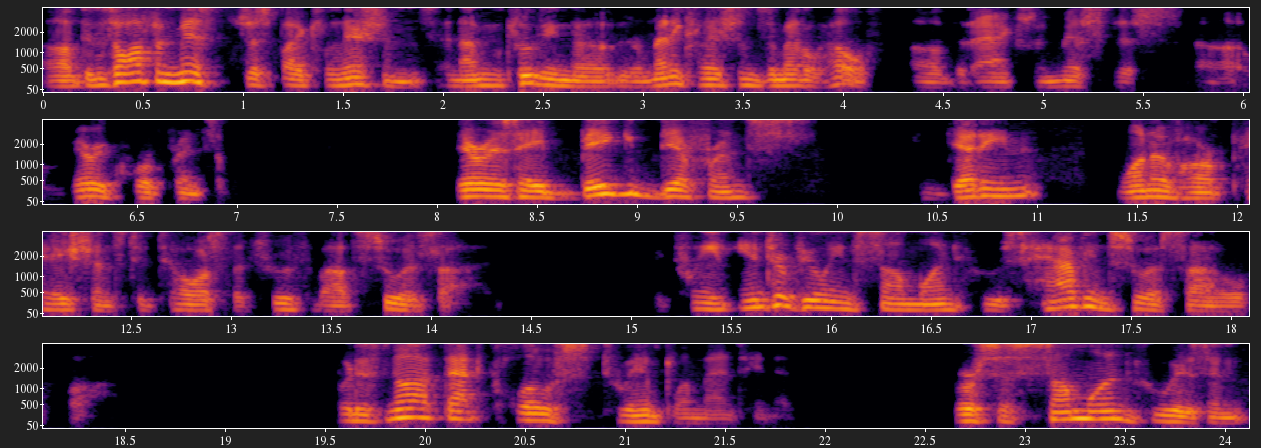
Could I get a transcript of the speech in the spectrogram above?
uh, that is often missed just by clinicians, and I'm including uh, there are many clinicians in mental health uh, that actually miss this very core principle. There is a big difference in getting one of our patients to tell us the truth about suicide between interviewing someone who's having suicidal thought but is not that close to implementing it versus someone who is in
